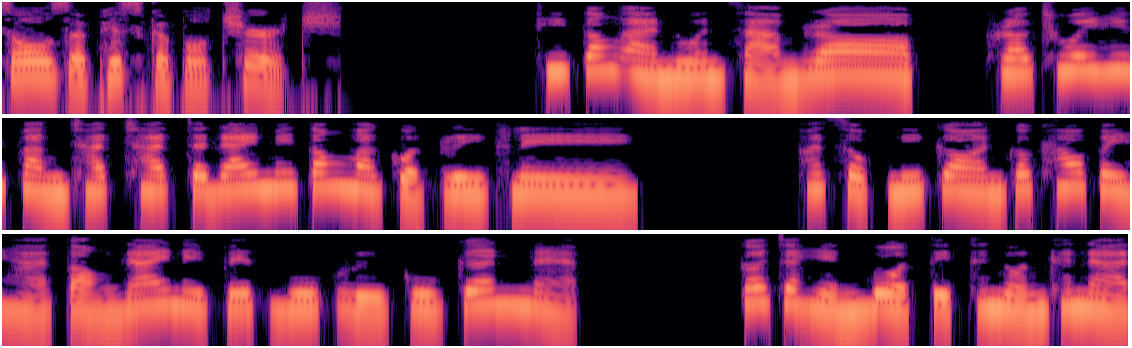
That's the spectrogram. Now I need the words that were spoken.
Souls Episcopal Church. ที่ต้องอ่านวนสามรอบ เพราะช่วยให้ฟังชัดๆ จะได้ไม่ต้องมากดรีเพลย์พสบนิกรก็เข้าไปหาต่องได้ใน Facebook หรือ Google Map ก็จะเห็นโบสถ์ติดถนนขนาด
